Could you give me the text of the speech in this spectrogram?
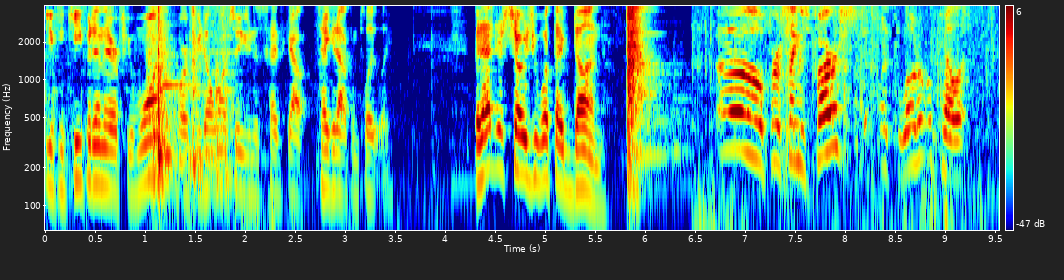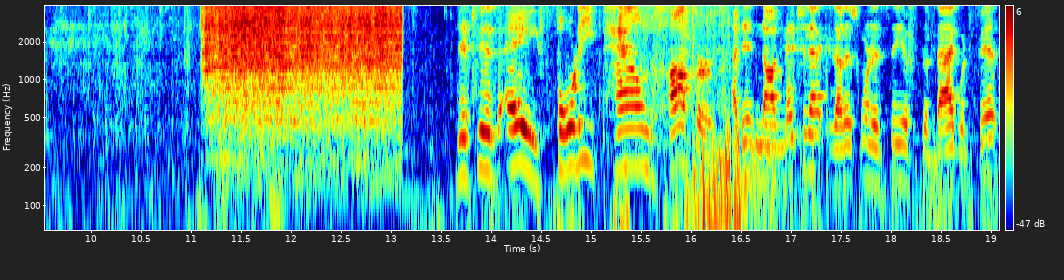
You can keep it in there if you want, or if you don't want to, you can just take it out, take it out completely. But that just shows you what they've done. Oh, first things first, let's load it with pellets. This is a 40 pound hopper. I did not mention that because I just wanted to see if the bag would fit.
